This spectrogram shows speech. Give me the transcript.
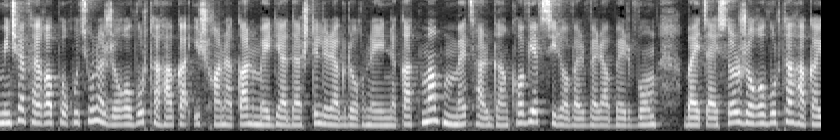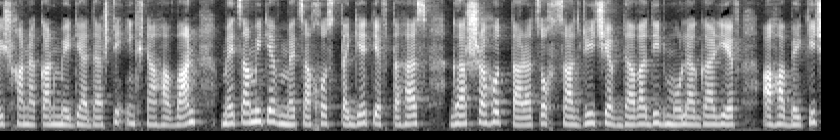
«Մինչև հեղափոխությունը ժողովուրդը հակաիշխանական մեդիա դաշտի լրագրողների նկատմամբ մեծ հարգանքով եւ սիրով էր վերաբերվում, բայց այսօր ժողովուրդը հակաիշխանական մեդիա դաշտի ինքնահավան, մեծամիտ եւ մեծախոս տգետ եւ տհաս գարշահոտ տարածող սադրիչ եւ դավադիր մոլագար եւ ահաբեկիչ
